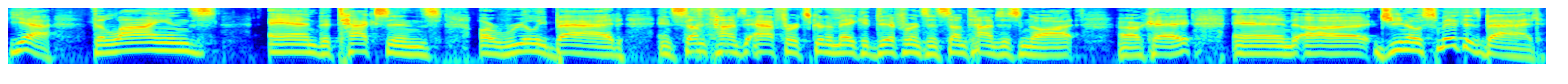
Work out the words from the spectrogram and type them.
yeah the lions and the Texans are really bad, and sometimes effort's going to make a difference, and sometimes it's not. Okay, and uh, Geno Smith is bad.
